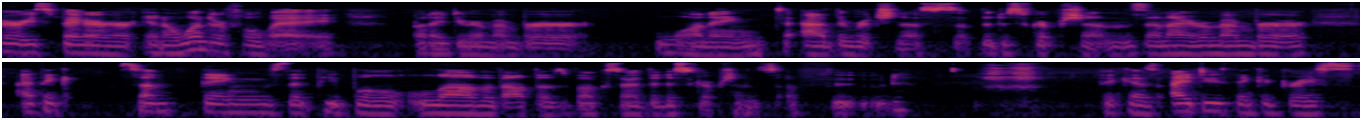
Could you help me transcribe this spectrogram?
very spare in a wonderful way, but I do remember wanting to add the richness of the descriptions. And I remember, I think some things that people love about those books are the descriptions of food, because I do think a Grace,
